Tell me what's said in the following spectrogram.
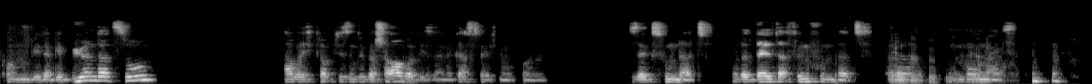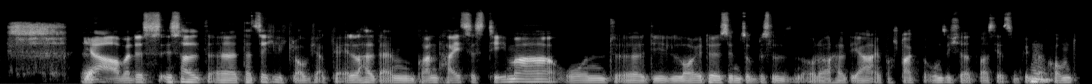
kommen wieder Gebühren dazu. Aber ich glaube, die sind überschaubar, wie so eine Gasrechnung von 600 oder Delta 500, äh, Delta 500 im Monat. Ja. aber das ist halt äh, tatsächlich, glaube ich, aktuell halt ein brandheißes Thema und äh, die Leute sind so ein bisschen oder halt ja einfach stark verunsichert, was jetzt im Winter mhm. kommt.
